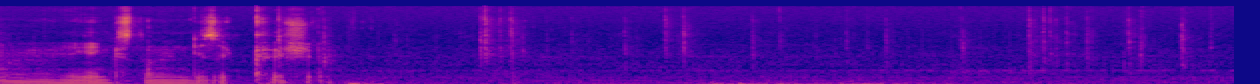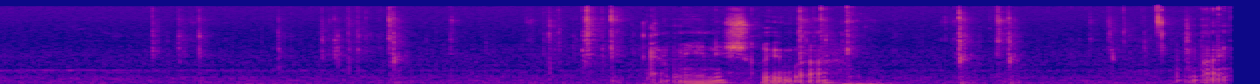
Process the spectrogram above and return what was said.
Ah, Hier ging es dann in diese Küche. Nicht rüber. Nein.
